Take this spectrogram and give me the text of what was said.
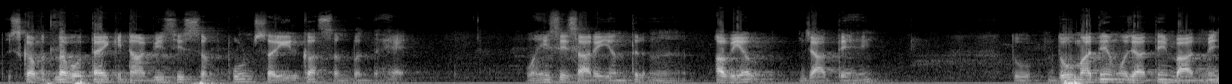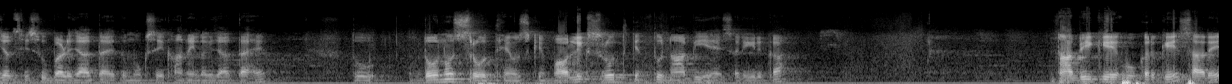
तो इसका मतलब होता है कि नाभि से संपूर्ण शरीर का संबंध है। वहीं से सारे यंत्र अवयव जाते हैं। तो दो माध्यम हो जाते हैं। बाद में जब शिशु बढ़ जाता है तो मुख से खाने लग जाता है। तो दोनों स्रोत हैं उसके, मौलिक स्रोत किंतु नाभि है शरीर का। नाभि के होकर के सारे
